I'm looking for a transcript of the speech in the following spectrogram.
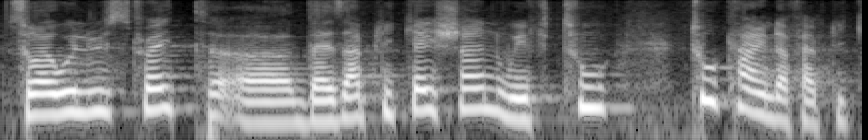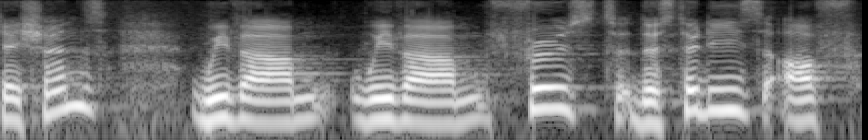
So I will illustrate uh, this application with two, two kind of applications. With, um, with um, first the studies of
